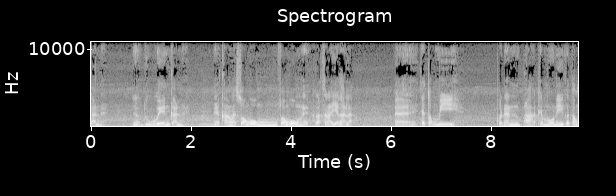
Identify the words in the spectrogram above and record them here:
กันอยู่เวรกันครั้งละสององค์สององค์เนี่ยลักษณะอย่างนั้นแหละจะต้องมี ราะนั้นพระจำนวนนี้ก็ต้อง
